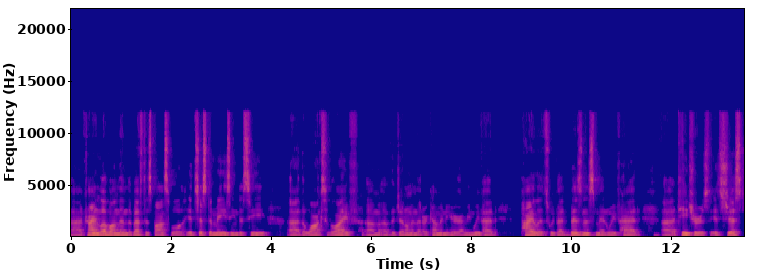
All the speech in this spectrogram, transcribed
uh, try and love on them the best as possible. It's just amazing to see uh, the walks of life um, of the gentlemen that are coming here. I mean, we've had pilots, we've had businessmen, we've had uh, teachers. It's just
